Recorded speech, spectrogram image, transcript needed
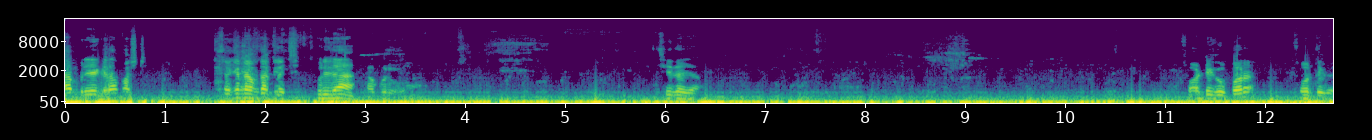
பார்த்தீங்கன்னா பிரேக் தான் ஃபர்ஸ்ட் செகண்ட் ஹாஃப் தான் கிளச் புரியுதா? புரியுது. சீதாஜா. ஃபார்ட்டிக்கு உப்பர் ஃபோர்த்துக்கு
